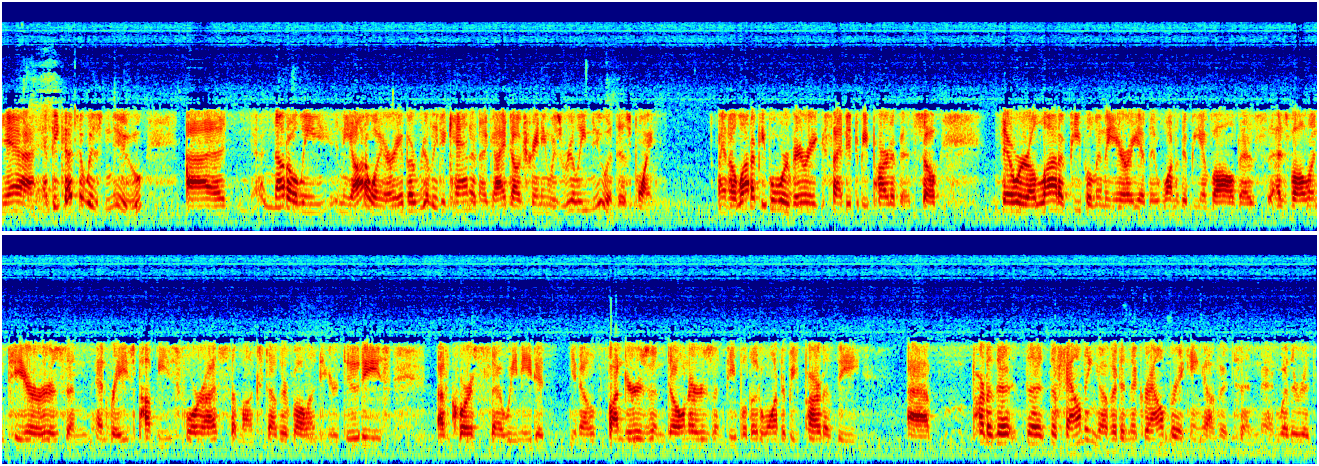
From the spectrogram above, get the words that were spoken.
Yeah, and because it was new, uh, not only in the Ottawa area but really to Canada, guide dog training was really new at this point, and a lot of people were very excited to be part of it. So there were a lot of people in the area that wanted to be involved as as volunteers and and raise puppies for us amongst other volunteer duties of course, uh, we needed you know funders and donors and people that wanted to be part of the uh, part of the, the the founding of it and the groundbreaking of it, and, and whether it's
